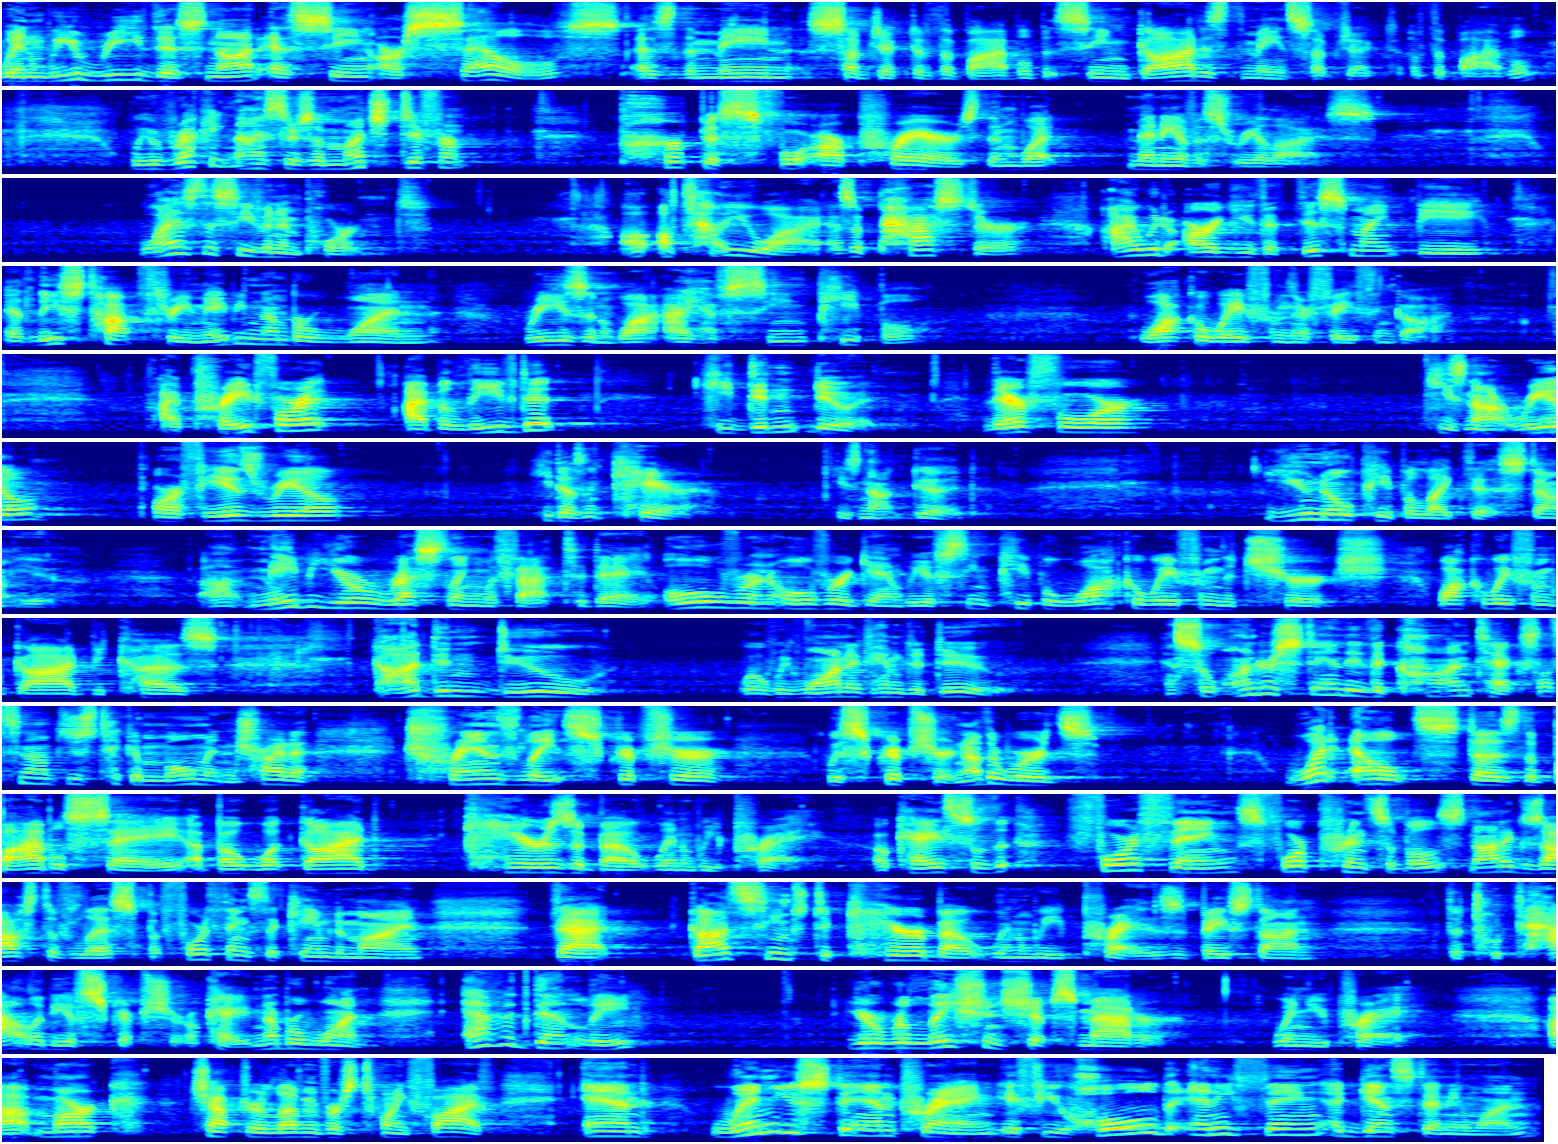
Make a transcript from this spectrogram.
when we read this not as seeing ourselves as the main subject of the Bible, but seeing God as the main subject of the Bible, we recognize there's a much different purpose for our prayers than what many of us realize. Why is this even important? I'll, I'll, tell you why. As a pastor, I would argue that this might be at least top three, maybe number one reason why I have seen people walk away from their faith in God. I prayed for it, I believed it, He didn't do it. Therefore, He's not real, or if He is real, He doesn't care. He's not good. You know people like this, don't you? Uh, maybe you're wrestling with that today. Over and over again, we have seen people walk away from the church, walk away from God because God didn't do what we wanted Him to do. And so, understanding the context, let's now just take a moment and try to translate Scripture with Scripture. In other words, what else does the Bible say about what God cares about when we pray? Okay, so the four things, four principles, not exhaustive lists, but four things that came to mind that God seems to care about when we pray. This is based on the totality of Scripture. Okay, number one, evidently, your relationships matter when you pray. Uh, Mark chapter 11, verse 25. And when you stand praying, if you hold anything against anyone,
